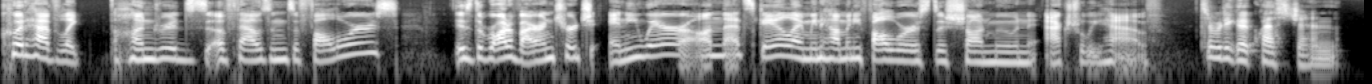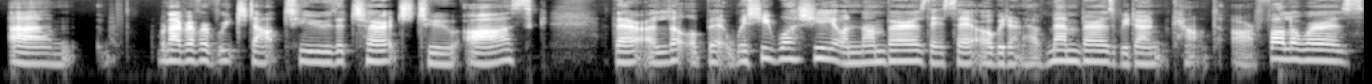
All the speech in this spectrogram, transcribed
could have like hundreds of thousands of followers. Is the Rod of Iron Church anywhere on that scale? I mean, how many followers does Sean Moon actually have? It's a really good question. Um, when I've ever reached out to the church to ask, they're a little bit wishy washy on numbers. They say, oh, we don't have members, we don't count our followers.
